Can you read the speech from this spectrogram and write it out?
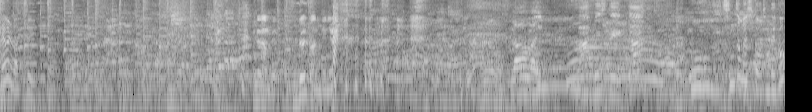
내 말 맞지? 근데 난 왜 구별도 안 되냐? Mistake, 오 진짜 맛있을 것 같은데 이거?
